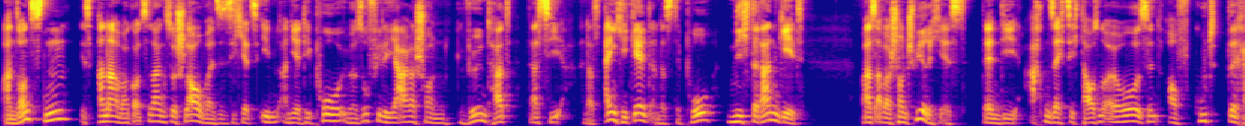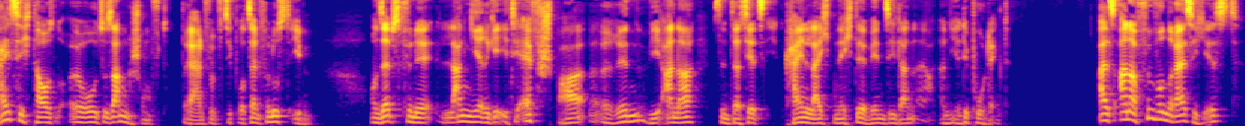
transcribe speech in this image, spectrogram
Ansonsten ist Anna aber Gott sei Dank so schlau, weil sie sich jetzt eben an ihr Depot über so viele Jahre schon gewöhnt hat, dass sie an das eigentliche Geld, an das Depot nicht rangeht. Was aber schon schwierig ist, denn die 68.000 Euro sind auf gut 30.000 Euro zusammengeschrumpft. 53 Prozent Verlust eben. Und selbst für eine langjährige ETF-Sparerin wie Anna sind das jetzt keine leichten Nächte, wenn sie dann an ihr Depot denkt. Als Anna 35 ist,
